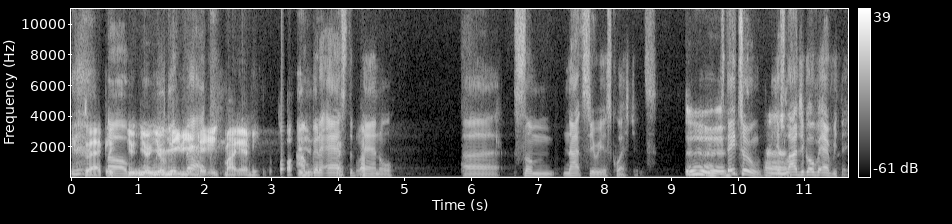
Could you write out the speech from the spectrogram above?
Exactly. Um, you, you're when we you're medium back, age Miami. I'm you? gonna ask the panel uh, some not serious questions. Mm. Stay tuned. It's Uh. logic over everything.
